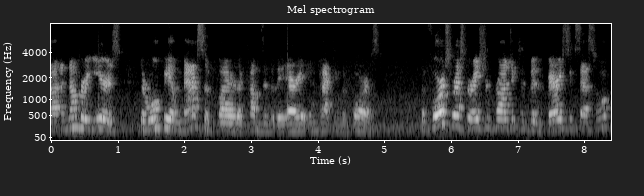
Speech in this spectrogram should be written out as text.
uh, a number of years there won't be a massive fire that comes into the area impacting the forest. The forest restoration project has been very successful.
